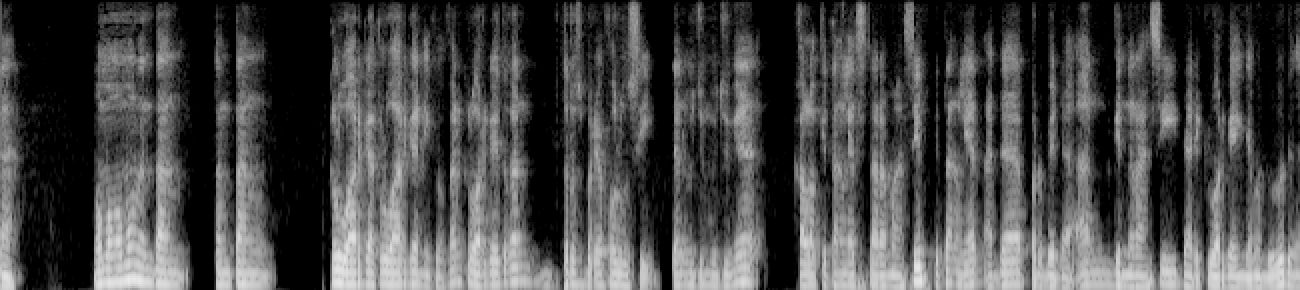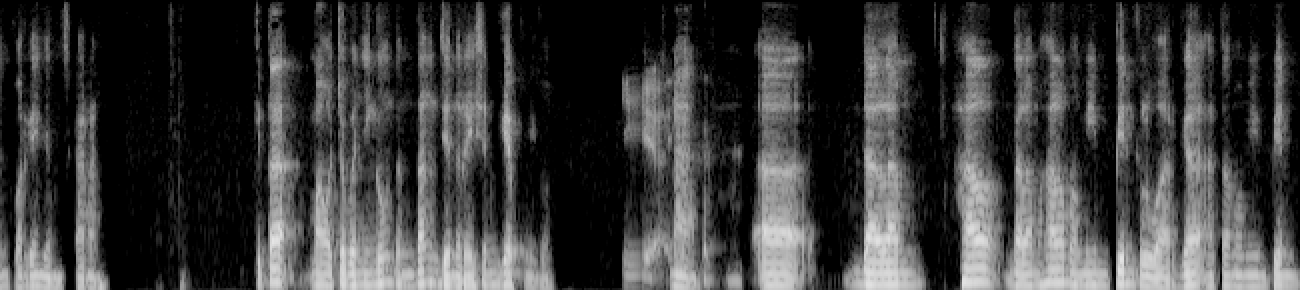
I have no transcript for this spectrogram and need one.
Nah, ngomong-ngomong tentang tentang keluarga-keluarga nih kok, kan keluarga itu kan terus berevolusi dan ujung-ujungnya kalau kita ngelihat secara masif, kita ngelihat ada perbedaan generasi dari keluarga yang zaman dulu dengan keluarga yang zaman sekarang. Kita mau coba nyinggung tentang generation gap nih kok. Iya. iya. Nah, uh, dalam hal dalam hal memimpin keluarga atau memimpin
